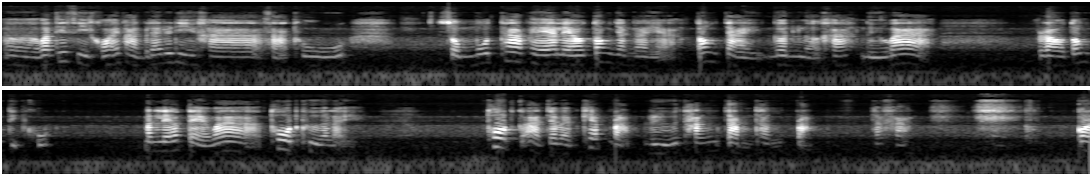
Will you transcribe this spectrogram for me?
เออวันที่สี่ขอให้ผ่านไปได้ด้วยดีค่ะ สาธุสมมุติถ้าแพ้แล้วต้องยังไงอะ่ะ ต้องจ่ายเงินเหรอคะ หรือว่าเราต้องติดคุก มันแล้วแต่ว่าโทษคืออะไร ษก็อาจจะแบบแค่ปรับหรือทั้งจำทั้งปรับนะคะ กร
